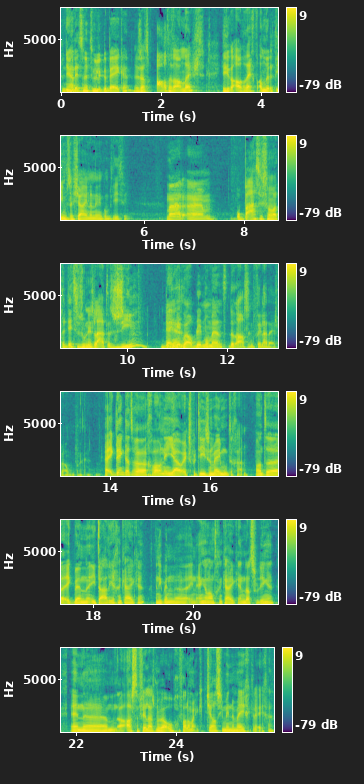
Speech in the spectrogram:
Ja. Maar dit is natuurlijk de beker, dus dat is altijd anders. Je ziet ook altijd echt andere teams er shinen in de competitie. Maar op basis van wat er dit seizoen is laten zien... denk Ja. ik wel op dit moment dat Aston Villa deze wel moet pakken. Ja, ik denk dat we gewoon in jouw expertise mee moeten gaan. Want eh, ik ben in Italië gaan kijken. En ik ben eh, in Engeland gaan kijken en dat soort dingen. En ehm, Aston Villa is me wel opgevallen, maar ik heb Chelsea minder meegekregen.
